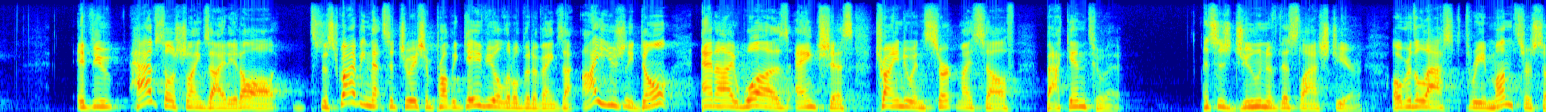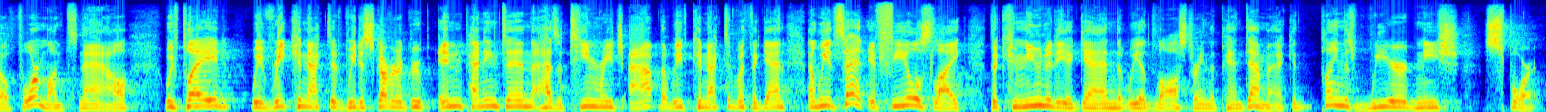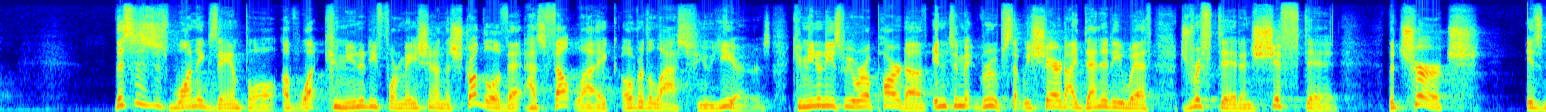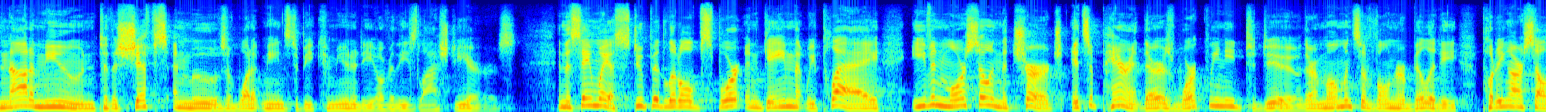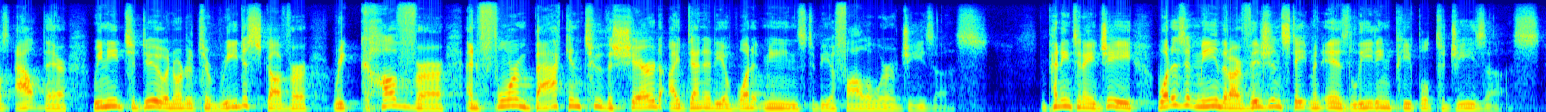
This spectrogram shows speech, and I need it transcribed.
If you have social anxiety at all, describing that situation probably gave you a little bit of anxiety. I usually don't, and I was anxious trying to insert myself back into it. This is June of this last year. Over the last three months or so, four months now, we've played, we've reconnected. We discovered a group in Pennington that has a Team Reach app that we've connected with again. And we had said it feels like the community again that we had lost during the pandemic, playing this weird niche sport. This is just one example of what community formation and the struggle of it has felt like over the last few years. Communities we were a part of, intimate groups that we shared identity with, drifted and shifted. The church is not immune to the shifts and moves of what it means to be community over these last years. In the same way, a stupid little sport and game that we play, even more so in the church, it's apparent there is work we need to do. There are moments of vulnerability, putting ourselves out there, we need to do in order to rediscover, recover, and form back into the shared identity of what it means to be a follower of Jesus. Pennington AG, what does it mean that our vision statement is leading people to Jesus?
